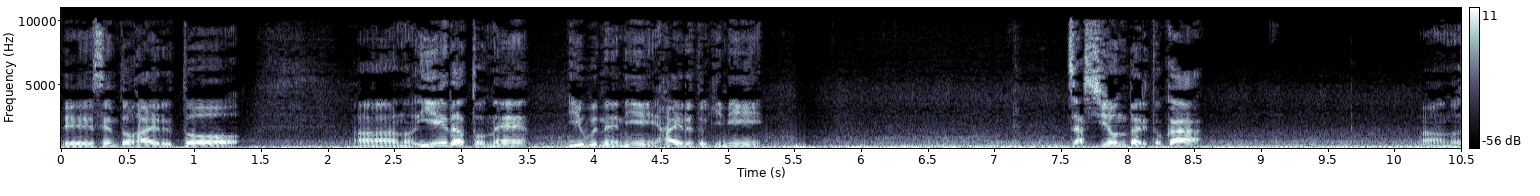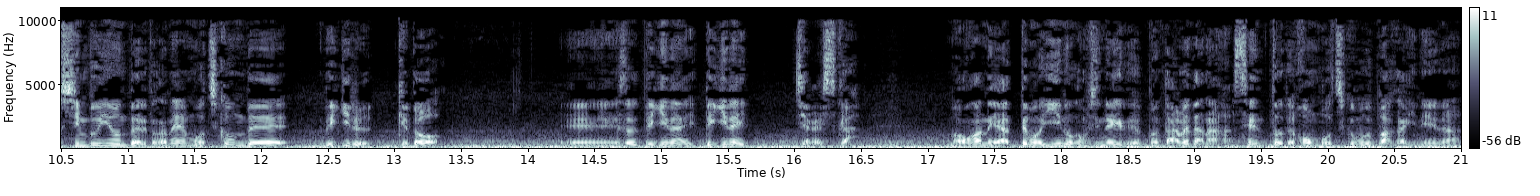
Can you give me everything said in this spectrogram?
で、銭湯入ると、あの、家だとね、湯船に入るときに、雑誌読んだりとか、あの、新聞読んだりとかね、持ち込んでできるけど、えーそれできない、できないじゃないですか。まあわかんない。やってもいいのかもしれないけど、もうダメだな。銭湯で本持ち込むバカいねえな。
